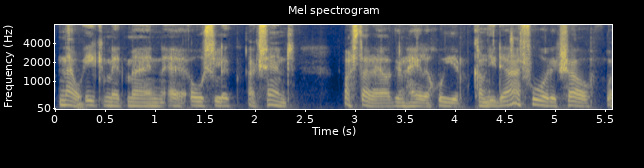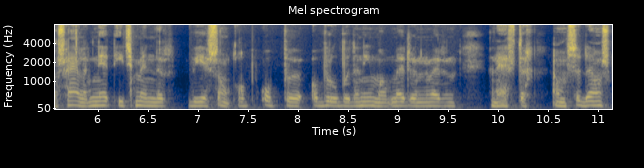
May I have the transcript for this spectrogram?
Nou, ik met mijn oostelijk accent was daar eigenlijk een hele goede kandidaat voor. Ik zou waarschijnlijk net iets minder weerstand op, op, uh, oproepen dan iemand met een, met een, een heftig Amsterdams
